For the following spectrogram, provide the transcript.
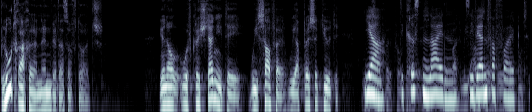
Blutrache nennen wir das auf Deutsch. You know, with Christianity, we suffer, we are persecuted. Ja, die Christen leiden, sie werden verfolgt.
